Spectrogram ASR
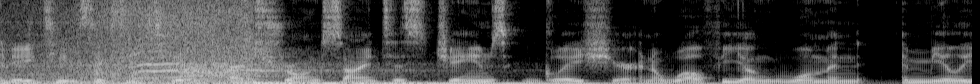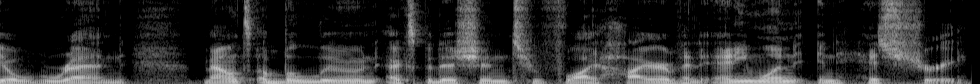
In 1862, headstrong scientist James Glaisher and a wealthy young woman, Amelia Wren, mount a balloon expedition to fly higher than anyone in history.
